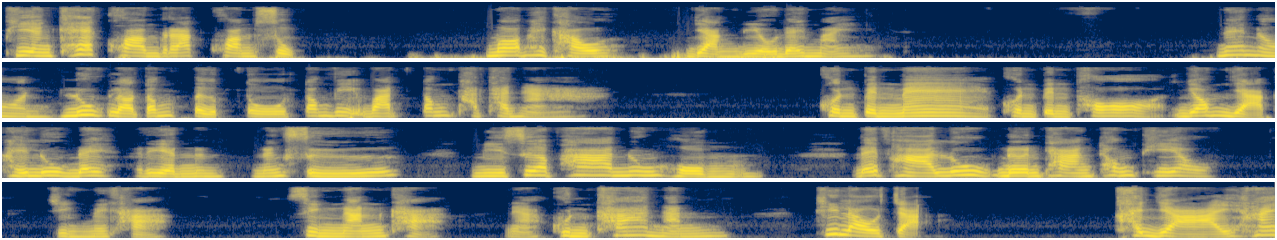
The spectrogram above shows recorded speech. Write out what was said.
เพียงแค่ความรักความสุข มอบให้เขาอย่างเดียวได้ไหม แน่นอนลูกเราต้องเติบโตต้องวิวัฒน์ต้องพัฒนา คนเป็นแม่ คนเป็นพ่อ ย่อมอยากให้ลูกได้เรียนหนังสือ มีเสื้อผ้านุ่งหม่มได้พาลูกเดินทางท่องเที่ยว จริงไหมคะ สิ่งนั้นค่ะเนี่ยคุณค่านั้นที่เราจะ ขยายให้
